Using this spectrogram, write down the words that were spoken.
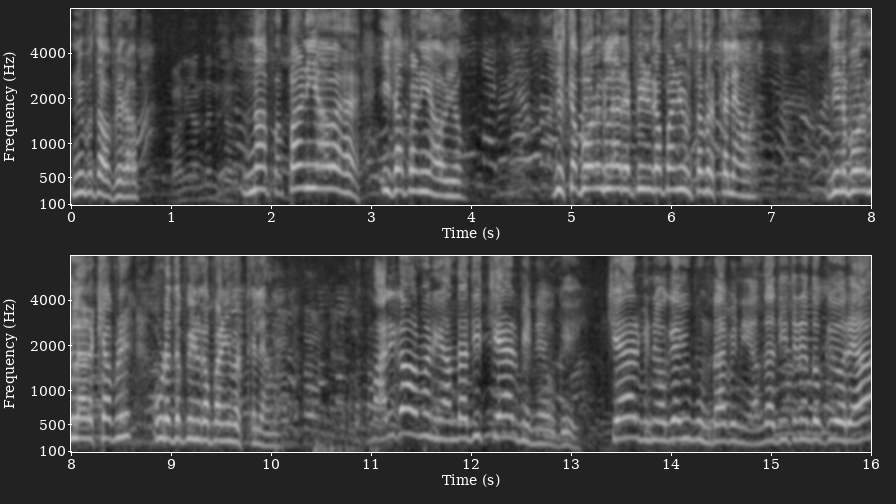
नहीं बताओ फिर आप। ना पानी आवा है ईसा पानी आओ यो। जिसका बोरंग ला रहे पीने का पानी उड़ता बरख ले आवा। जिन्हें बोरंग ला रखे अपने उड़े तो पीने का पानी बरख ले आवा। हमारी गाँव में नहीं आंदा जी चेयर भी नहीं हो गए भी महीने हो गया यू बूंदा भी नहीं आंदा। जितने तो क्यों रहा?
